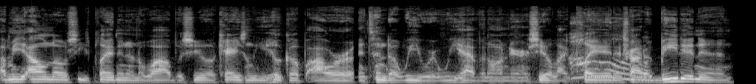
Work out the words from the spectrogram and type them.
I mean, I don't know if she's played it in a while, but she'll occasionally hook up our Nintendo Wii where we have it on there, and she'll like play oh. it and try to oh. beat it. And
